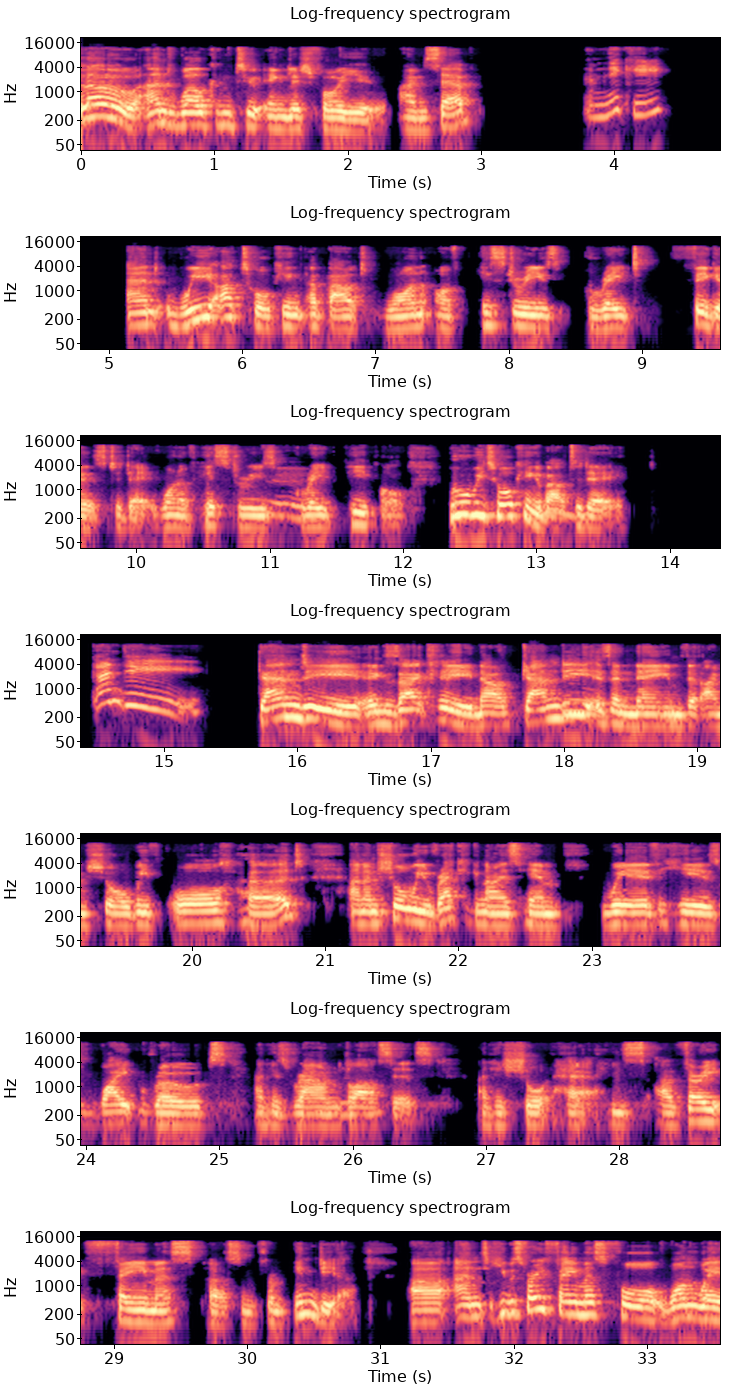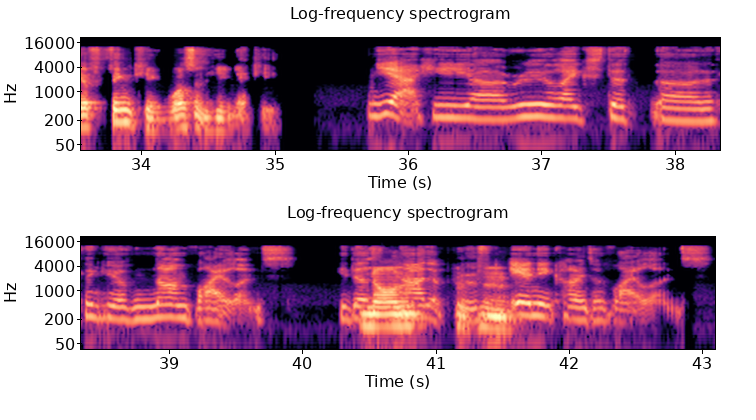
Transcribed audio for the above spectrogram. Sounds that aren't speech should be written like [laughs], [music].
Hello and welcome to English for You. I'm Seb I'm Nikki. and we are talking about one of history's great figures today, one of history's Hmm. great people. Who are we talking about today? Gandhi. Gandhi, exactly. Now, Gandhi is a name that I'm sure we've all heard, and I'm sure we recognize him with his white robes and his round Mhm. glasses and his short hair. He's a very famous person from India. Uh, and he was very famous for one way of thinking, wasn't he, Nikki? Yeah, he uh, really likes the uh, the thinking of non-violence. He does Non- not approve Mhm. any kinds of violence.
